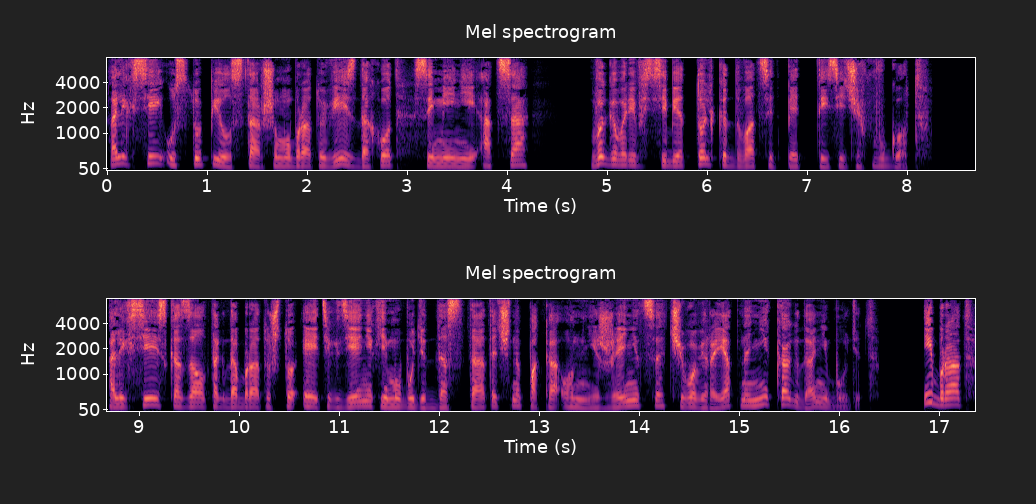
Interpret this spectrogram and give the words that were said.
Алексей уступил старшему брату весь доход с имений отца, выговорив себе только 25 тысяч в год. Алексей сказал тогда брату, что этих денег ему будет достаточно, пока он не женится, чего, вероятно, никогда не будет. И брат,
